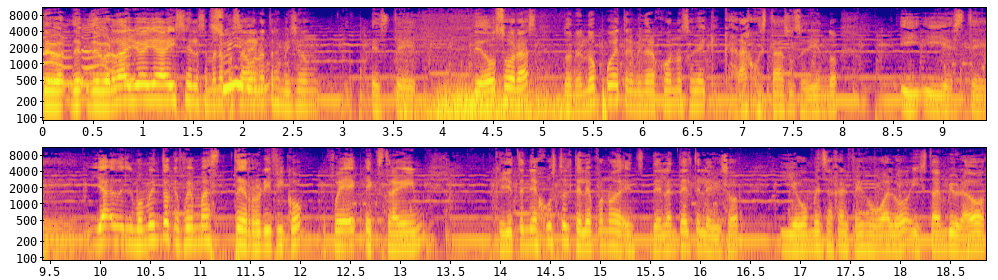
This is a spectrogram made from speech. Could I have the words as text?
De, ver- de- de verdad, yo ya hice la semana Sweden. pasada una transmisión este, de dos horas donde no pude terminar el juego, no sabía qué carajo estaba sucediendo. Y, y, este, ya el momento que fue más terrorífico fue Extra Game, que yo tenía justo el teléfono de- delante del televisor y llegó un mensaje al Facebook o algo y estaba en vibrador.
